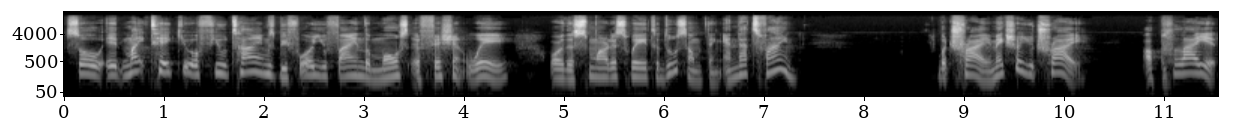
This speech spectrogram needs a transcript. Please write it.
So it might take you a few times before you find the most efficient way or the smartest way to do something, and that's fine. But try. Make sure you try. Apply it.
